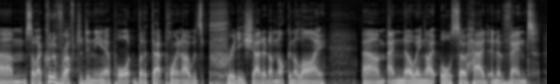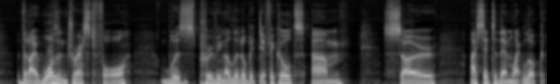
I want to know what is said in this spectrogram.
Um, so I could have roughed it in the airport, but at that point I was pretty shattered. I'm not going to lie. Um, and knowing I also had an event that I wasn't dressed for was proving a little bit difficult. Um, so I said to them, like, look,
